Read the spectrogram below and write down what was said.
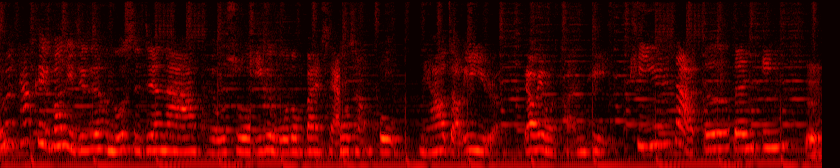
因为它可以帮你节省很多时间呐。比如说一个活动办下多场部，你还要找艺人、表演团体、P A 大哥、灯音。对。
